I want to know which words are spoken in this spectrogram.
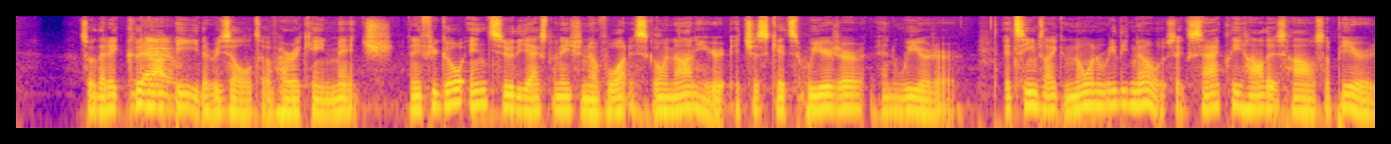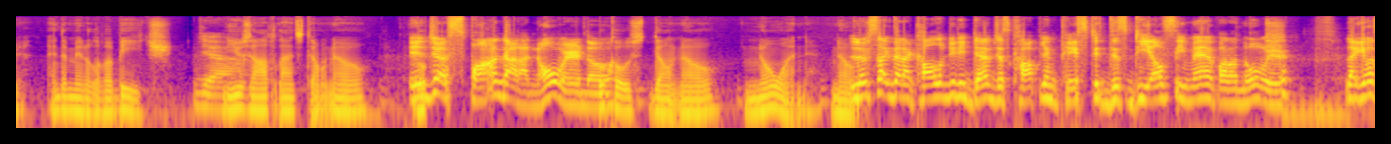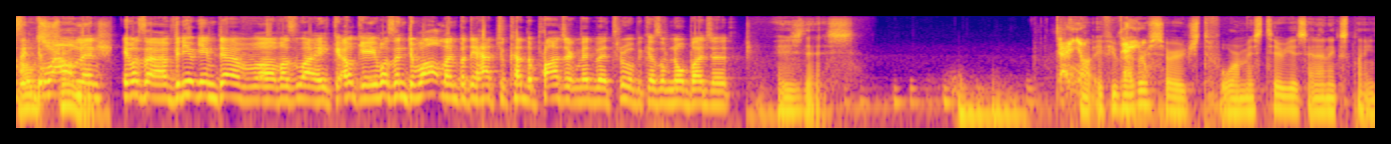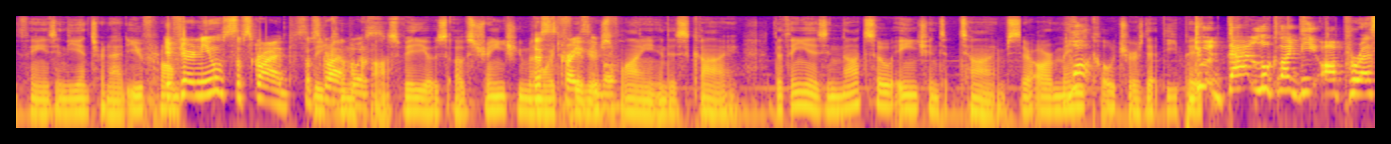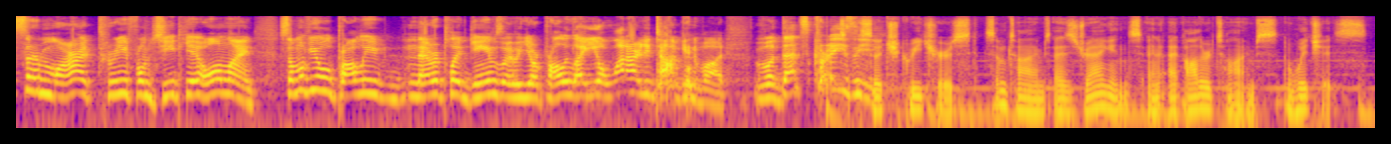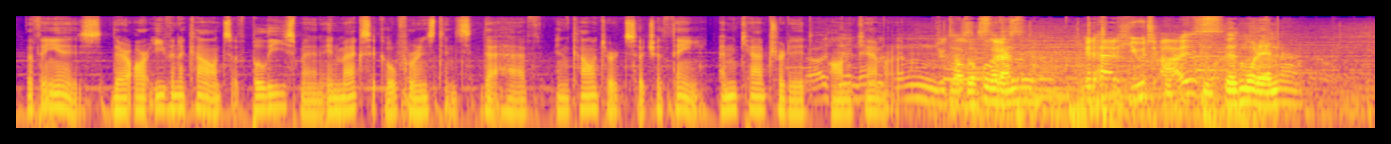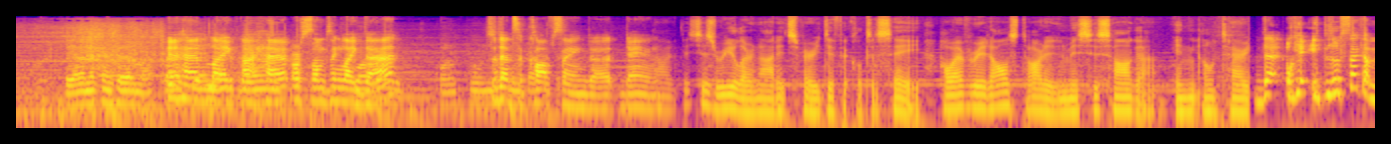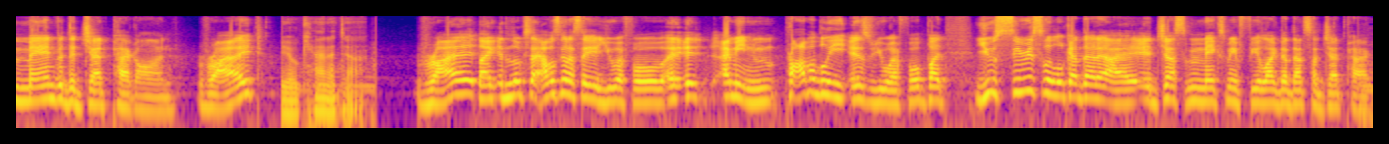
So that it could Damn. not be the result of Hurricane Mitch. And if you go into the explanation of what is going on here, it just gets weirder and weirder. It seems like no one really knows exactly how this house appeared in the middle of a beach. Yeah. News outlets don't know. It just spawned out of nowhere though. Locals don't know. No one knows. Looks like that a Call of Duty dev just copy and pasted this DLC map out of nowhere. Like it was in How development. strange. It was a video game dev uh, was like, okay, it was in development, but they had to cut the project midway through because of no budget. is this? Damn. Now, if you've ever searched for mysterious and unexplained things in the internet, you've If probably you're new, subscribe. Subscribe, come boys. across videos of strange humanoid crazy, figures bro. flying in the sky. The thing is, in not so ancient times, there are many What? cultures that depict Dude, that looked like the Oppressor Mark III from GTA Online. Some of you will probably never played games. like, You're probably like, yo, what are you talking about? But that's crazy. such creatures, sometimes as dragons and at other times witches. The thing is, there are even accounts of policemen in Mexico, for instance, that have encountered such a thing and captured it on camera. 2006. It had huge eyes. Tez morena. Pero ya no alcancé a ver más. It had like a hat or something like that. So that's a cop saying that. Dang. Now, if this is real or not, it's very difficult to say. However, it all started in Mississauga, in Ontario, That okay? It looks like a man with the jetpack on, right? Canada. Right? Like it looks like I was gonna say a UFO. It, it- I mean, probably is UFO, but you seriously look at that, it just makes me feel like that that's a jetpack.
